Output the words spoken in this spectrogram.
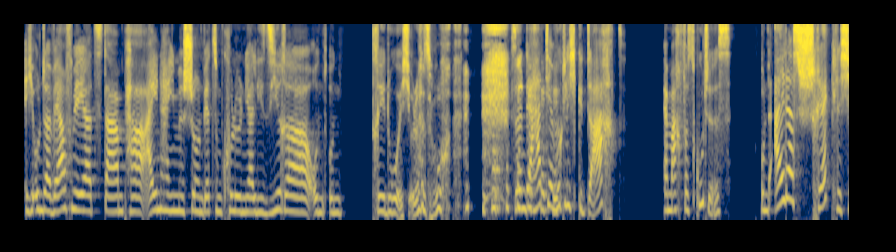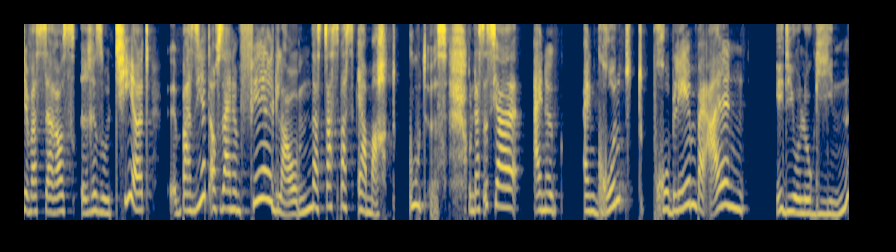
ich unterwerfe mir jetzt da ein paar Einheimische und werde zum Kolonialisierer und, und dreh durch oder so. Sondern der hat ja wirklich gedacht, er macht was Gutes. Und all das Schreckliche, was daraus resultiert, basiert auf seinem Fehlglauben, dass das, was er macht, gut ist. Und das ist ja eine ein Grundproblem bei allen Ideologien,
